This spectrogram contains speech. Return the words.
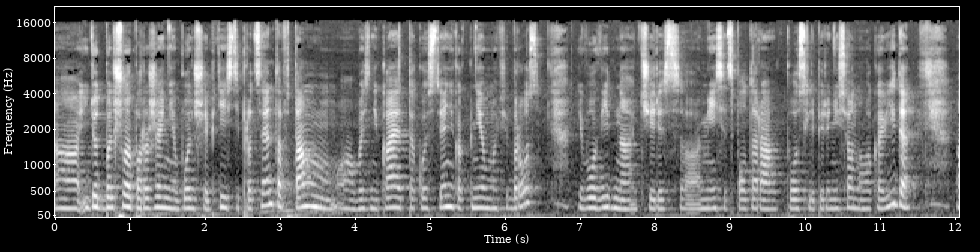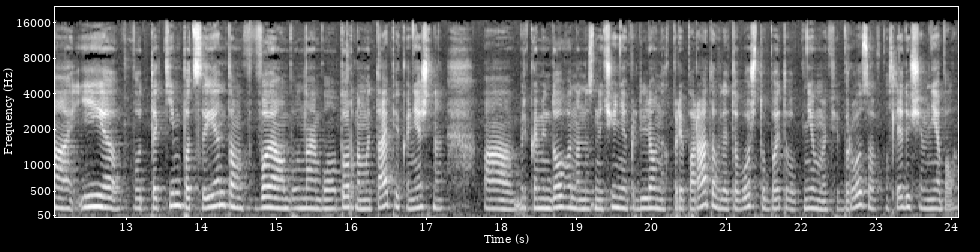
идет большое поражение, больше 50%, там возникает такое состояние, как пневмофиброз. Его видно через месяц-полтора после перенесенного ковида. И вот таким пациентам в, на амбулаторном этапе, конечно, рекомендовано назначение определенных препаратов для того, чтобы этого пневмофиброза в последующем не было.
